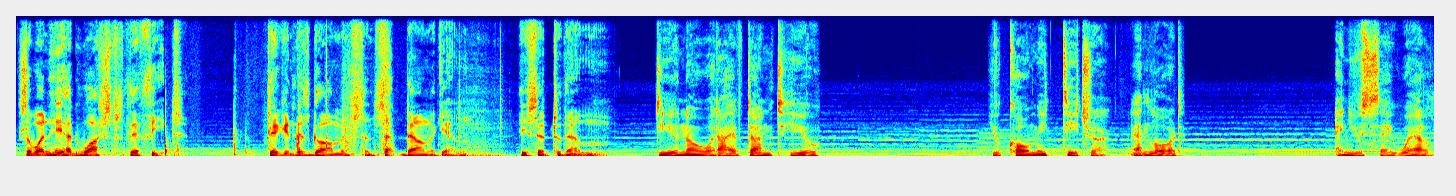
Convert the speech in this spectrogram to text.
So when he had washed their feet, taken his garments and sat down again, he said to them, Do you know what I have done to you? You call me teacher and Lord, and you say, Well,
